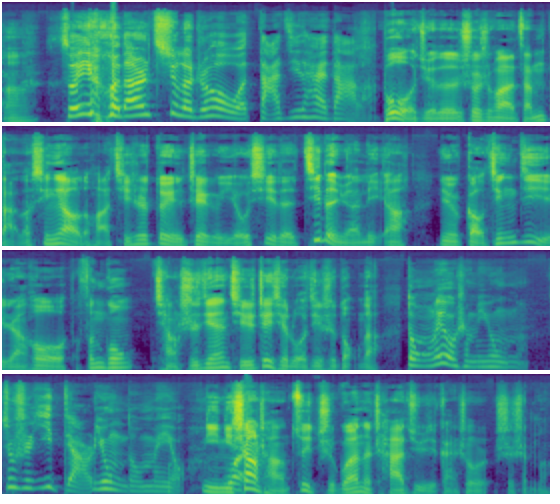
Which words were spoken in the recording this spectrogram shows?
啊！所以我当时去了之后，我打击太大了。不过我觉得，说实话，咱们打到星耀的话，其实对这个游戏的基本原理啊，就是搞经济，然后分工、抢时间，其实这些逻辑是懂的。懂了有什么用呢？就是一点儿用都没有。你你上场最直观的差距感受是什么？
